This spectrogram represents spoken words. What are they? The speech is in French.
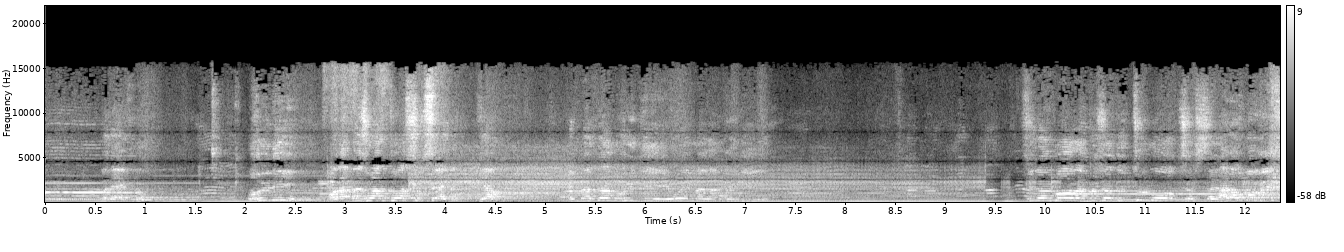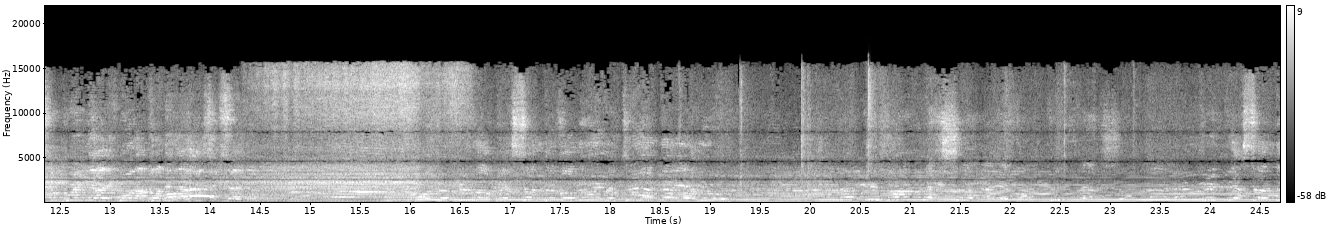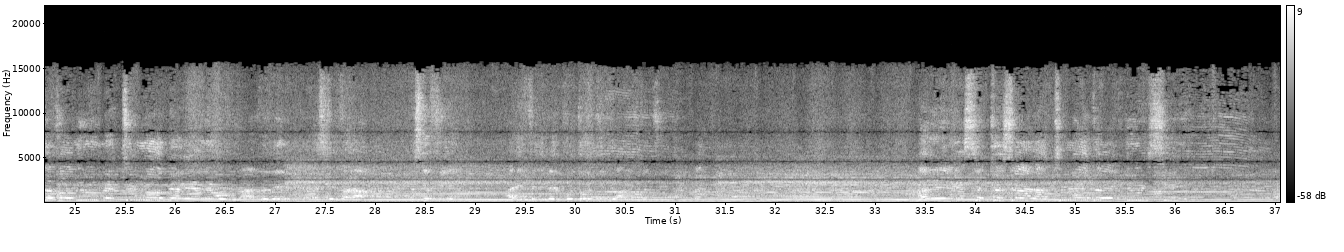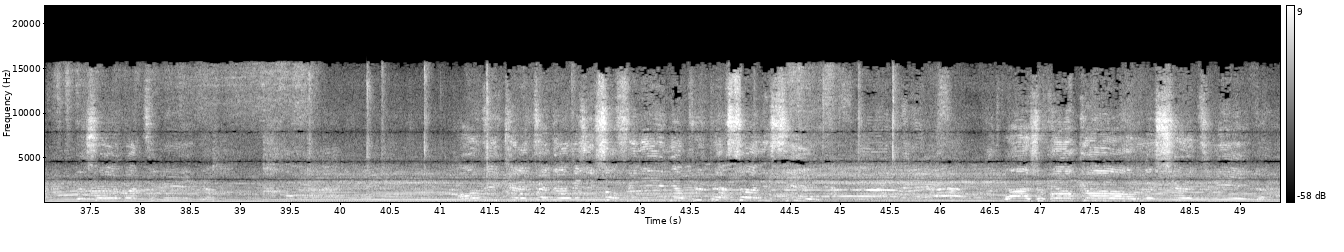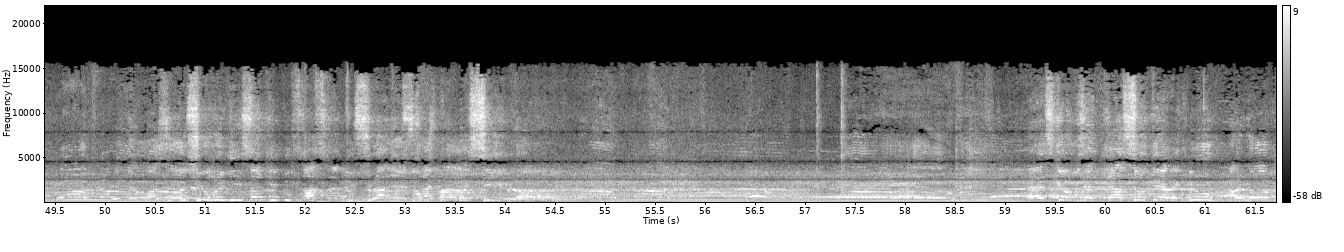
Venez avec nous. Rudy, on a besoin de toi sur scène. Viens. Et Madame Rudy, où est Madame Rudy? Finalement, on a besoin de tout le monde sur scène. Alors, que vous pouvez venir avec nous On a besoin d'énergie sur scène. On ne peut plus voir personne devant nous, mais tout le monde derrière nous. Je ne veux plus voir personne à l'écran, plus personne. Plus personne devant nous, mais tout le monde derrière nous. Ah, venez, ne restez pas là. Parce que Philippe, allez, fais des belles photos et puis tout de suite. Allez, il reste quelques-uns là, tout le monde avec nous ici. Ne soyez pas timides. La musique sont finies, il n'y a plus personne ici. Là, je vois encore monsieur timide. Et demoiselle. Monsieur Rudy, sans qu'il tout fasse tout cela ne serait pas possible. Est-ce que vous êtes prêts à sauter avec nous? Alors,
